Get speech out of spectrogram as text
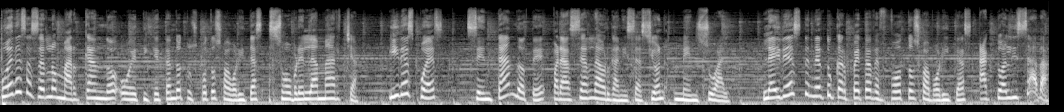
Puedes hacerlo marcando o etiquetando tus fotos favoritas sobre la marcha y después sentándote para hacer la organización mensual. La idea es tener tu carpeta de fotos favoritas actualizada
